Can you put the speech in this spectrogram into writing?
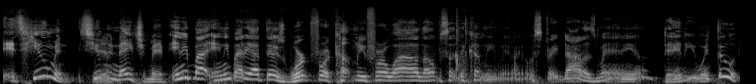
It's human. It's human nature, man. If anybody anybody out there has worked for a company for a while, and all of a sudden the company man, it was straight dollars, man. You know, Danny, you went through it.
